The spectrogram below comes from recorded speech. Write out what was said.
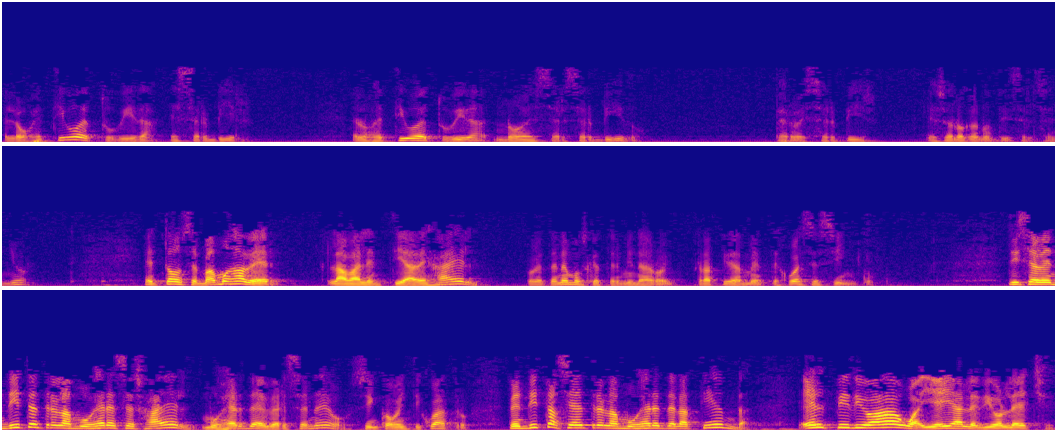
el objetivo de tu vida es servir. El objetivo de tu vida no es ser servido, pero es servir. Eso es lo que nos dice el Señor. Entonces, vamos a ver la valentía de Jael, porque tenemos que terminar hoy rápidamente. Jueces 5. Dice, bendita entre las mujeres es Jael, mujer de Berseneo, 5.24. Bendita sea entre las mujeres de la tienda. Él pidió agua y ella le dio leche.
